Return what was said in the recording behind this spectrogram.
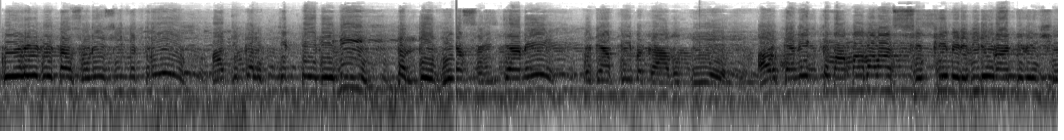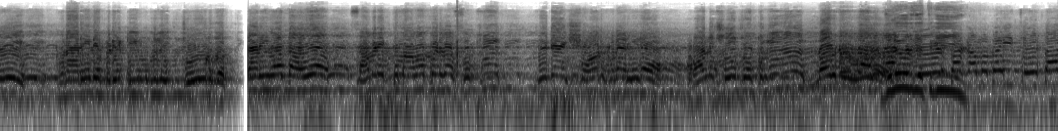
ਕੋਲੇ ਦੇ ਤਾਂ ਸੁਣੇ ਸੀ ਮਿੱਤਰੋ। ਅੱਜ ਕੱਲ ਚਿੱਟੇ ਦੇ ਵੀ ਧੰਦੇ ਹੋਏ ਸਹਿਜਾਂ ਨੇ ਪੰਜਾਬੀ ਮੁਕਾਬਲੇ ਔਰ ਕਹਿੰਦੇ ਕਮਾਮਾ ਵਾਲਾ ਸੁੱਖੇ ਮੇਰੇ ਵੀਰੋ ਰੰਜ ਦੇ ਛੇ। ਖਿਡਾਰੀ ਨੇ ਬੜੀ ਟੀਮ ਲਈ ਜੋੜ ਦਿੱਤੀ। ਖਿਡਾਰੀ ਵੱਧ ਆਇਆ ਸਾਹਮਣੇ ਕਮਾਮਾ ਪਿੰਡ ਦਾ ਸੁੱਖੀ ਜਿਹੜਾ ਸ਼ਾਟ ਖਿਡਾਰੀ ਦਾ। ਰਨ 6 ਜਿੱਤ ਗਈ। ਮੈਨੂੰ ਜ਼ਰੂਰ ਜਿੱਤ ਗਈ। ਕੰਮ ਬਈ ਚੇਤਾ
